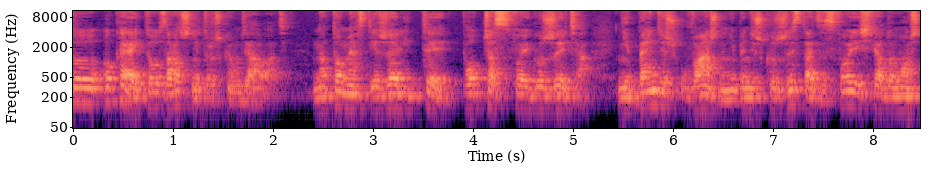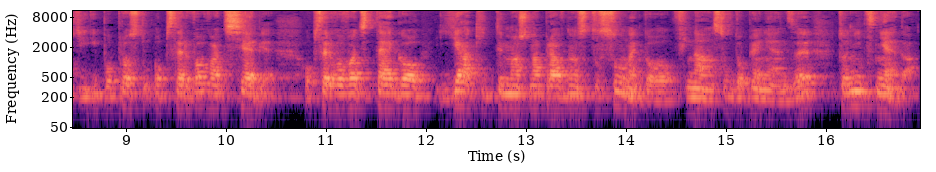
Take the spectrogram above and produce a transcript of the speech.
to okej, to zacznie troszkę działać. Natomiast jeżeli ty podczas swojego życia nie będziesz uważny, nie będziesz korzystać ze swojej świadomości i po prostu obserwować siebie, obserwować tego, jaki ty masz naprawdę stosunek do finansów, do pieniędzy, to nic nie da.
